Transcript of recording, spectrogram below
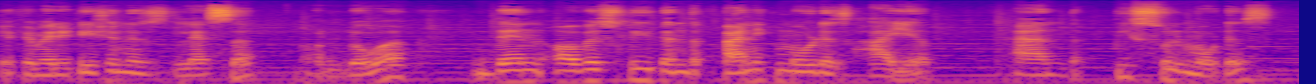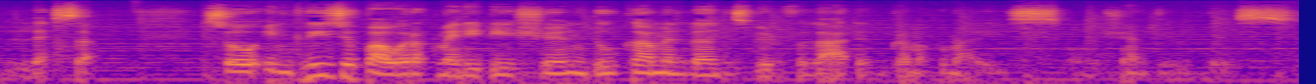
If your meditation is lesser or lower then obviously then the panic mode is higher and the peaceful mode is lesser. So increase your power of meditation. Do come and learn this beautiful art in brahma kumaris. Om shanti. With this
